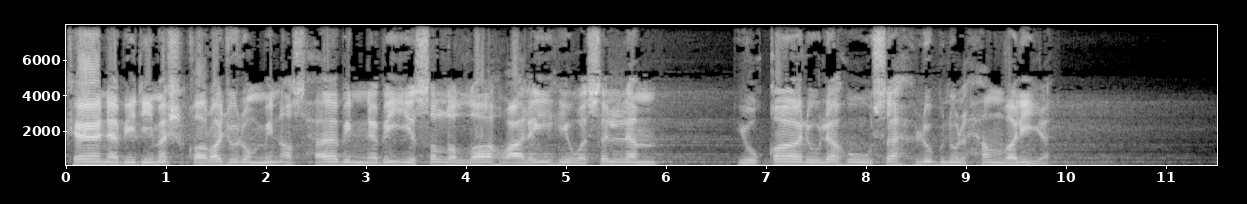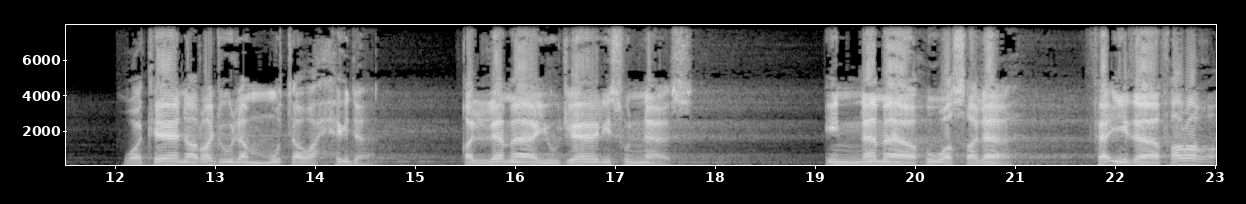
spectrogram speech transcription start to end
كان بدمشق رجل من أصحاب النبي صلى الله عليه وسلم يقال له سهل بن الحنظلية. وكان رجلا متوحدا قلما يجالس الناس. إنما هو صلاة فإذا فرغ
